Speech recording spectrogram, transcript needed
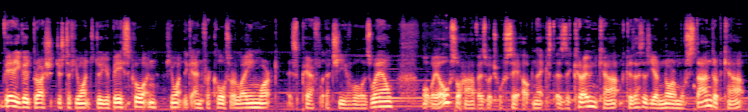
very good brush, just if you want to do your base coating, if you want to get in for closer line work, it's perfectly achievable as well. What we also have is, which we'll set up next, is the crown cap, because this is your normal standard cap,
